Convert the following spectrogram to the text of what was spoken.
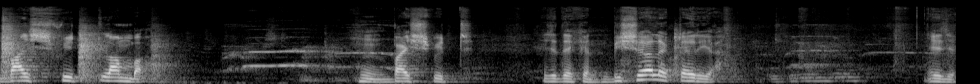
বাইশ ফিট লম্বা। হুম, বাইশ ফিট। এই যে দেখেন, বিশাল একটা এরিয়া এই যে,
